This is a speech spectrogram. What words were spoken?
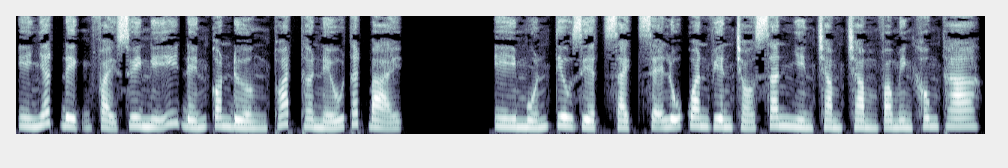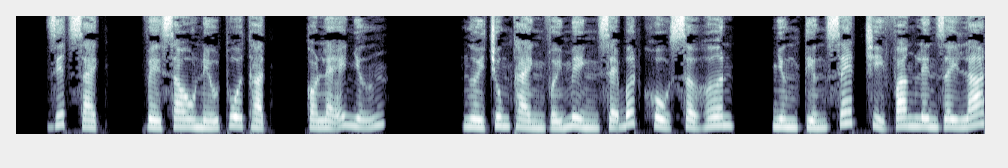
y nhất định phải suy nghĩ đến con đường thoát thân nếu thất bại. Y muốn tiêu diệt sạch sẽ lũ quan viên chó săn nhìn chằm chằm vào mình không tha, giết sạch, về sau nếu thua thật, có lẽ những người trung thành với mình sẽ bớt khổ sở hơn, nhưng tiếng sét chỉ vang lên giây lát,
